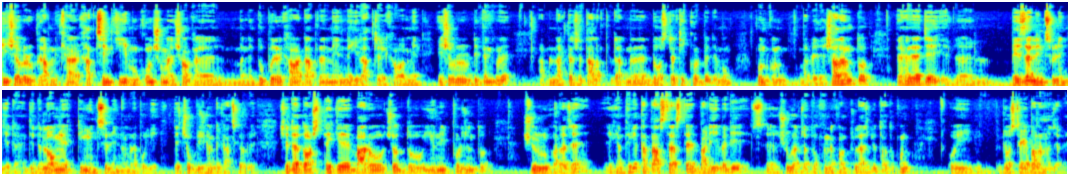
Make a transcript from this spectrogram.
এইসবের উপরে আপনি খাচ্ছেন কি এবং কোন সময় সকাল মানে দুপুরের খাওয়াটা আপনার মেন নাকি রাত্রের খাওয়া মেন এইসবের উপর ডিপেন্ড করে আপনার ডাক্তারের সাথে আলাপ করে আপনারা ডোজটা ঠিক করবেন এবং কোন কোনভাবে সাধারণত দেখা যায় যে বেজাল ইনসুলিন যেটা যেটা লং অ্যাক্টিং ইনসুলিন আমরা বলি, যে চব্বিশ ঘণ্টা কাজ করবে, সেটা দশ থেকে বারো, চোদ্দ ইউনিট পর্যন্ত শুরু করা যায় এখান থেকে। তারপর আস্তে আস্তে বাড়িয়ে বাড়িয়ে সুগার যতক্ষণে কন্ট্রোল আসবে ততক্ষণ ওই ডোজটাকে বাড়ানো যাবে।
